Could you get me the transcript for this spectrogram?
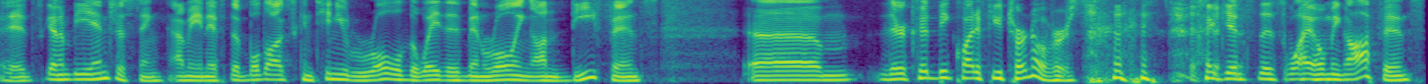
It's going to be interesting. I mean, if the Bulldogs continue to roll the way they've been rolling on defense, um, there could be quite a few turnovers against this Wyoming offense,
